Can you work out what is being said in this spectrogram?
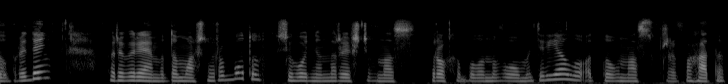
Добрий день. Перевіряємо домашню роботу. Сьогодні, нарешті, в нас трохи було нового матеріалу, а то у нас вже багато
